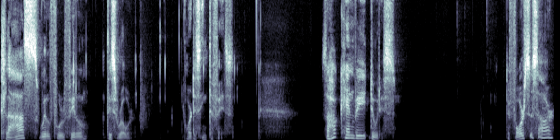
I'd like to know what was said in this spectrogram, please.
class will fulfill this role or this interface. So how can we do this? The forces are,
